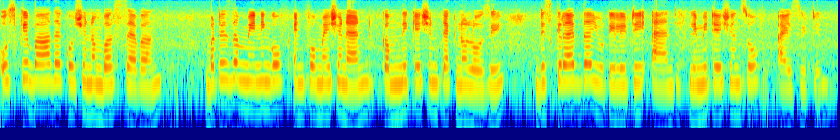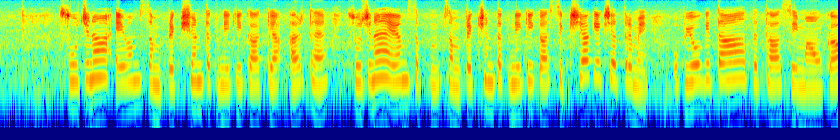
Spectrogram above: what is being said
उसके बाद है question number seven but is the meaning of information and communication technology describe the utility and limitations of ICT सूचना एवं संप्रेक्षण तकनीकी का क्या अर्थ है? सूचना एवं संप्रेक्षण तकनीकी का शिक्षा के क्षेत्र में उपयोगिता तथा सीमाओं का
